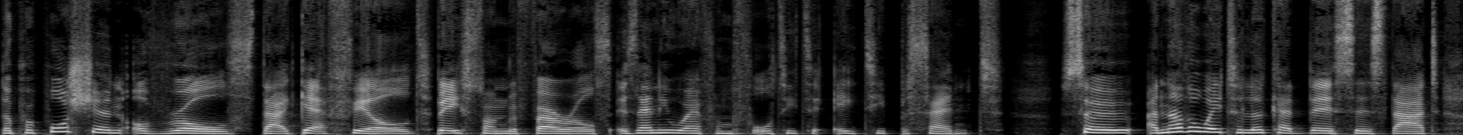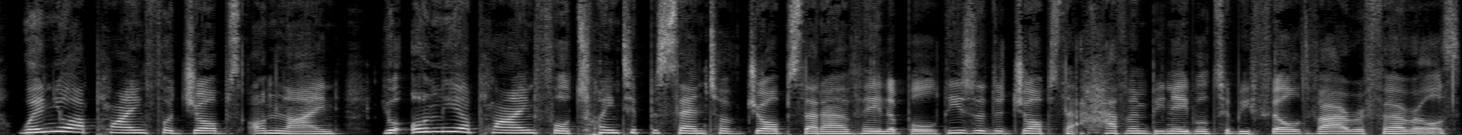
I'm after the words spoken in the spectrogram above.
the proportion of roles that get filled based on referrals is anywhere from 40 to 80%. So another way to look at this is that when you're applying for jobs online, you're only applying for 20% of jobs that are available. These are the jobs that haven't been able to be filled via referrals.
